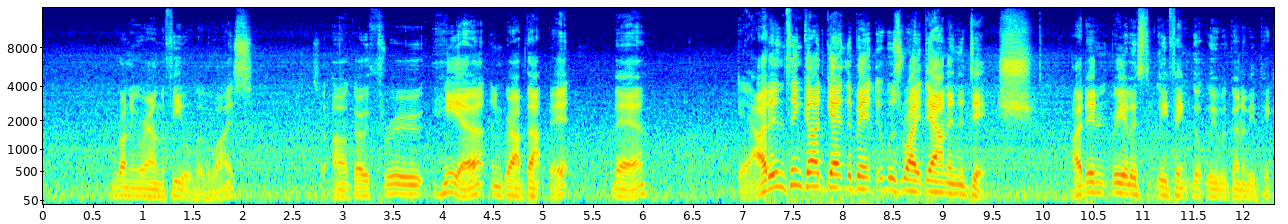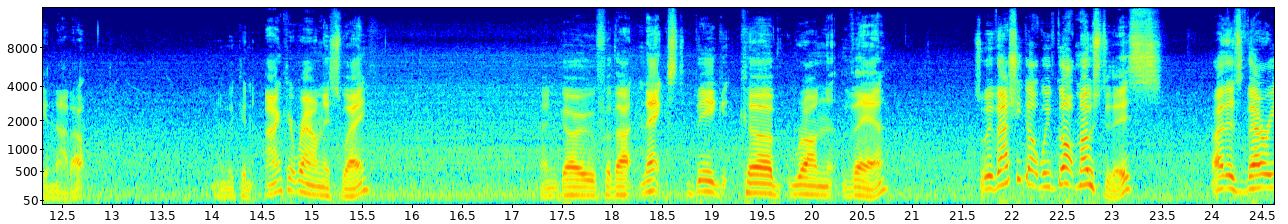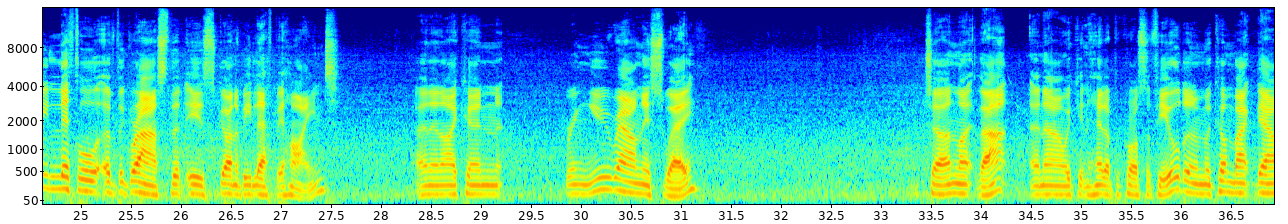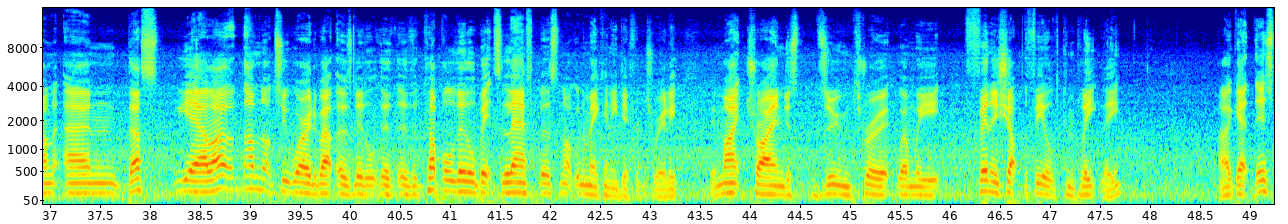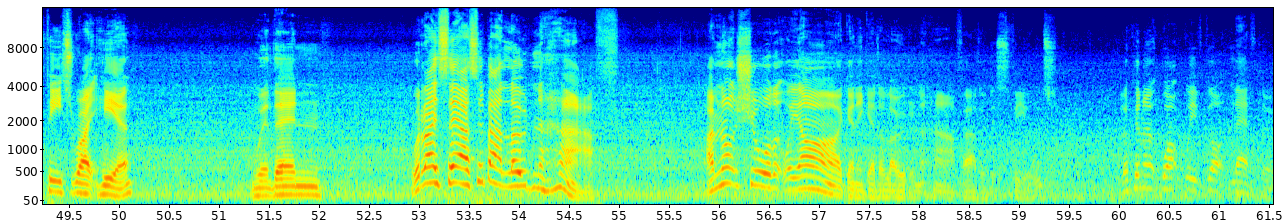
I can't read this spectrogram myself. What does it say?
running around the field otherwise. So I'll go through here and grab that bit. There. Yeah, I didn't think I'd get the bit that was right down in the ditch. I didn't realistically think that we were going to be picking that up. And we can anchor around this way and go for that next big curb run there. So we've actually got, we've got most of this. Right, there's very little of the grass that is going to be left behind. And then I can bring you round this way. Turn like that. And now we can head up across the field and we come back down and that's, yeah, I'm not too worried about those little, there's a couple little bits left, but it's not going to make any difference really. We might try and just zoom through it when we finish up the field completely. I get this piece right here. We're then... What did I say? I said about load and a half. I'm not sure that we are going to get a load and a half out of this field. Looking at what we've got left over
